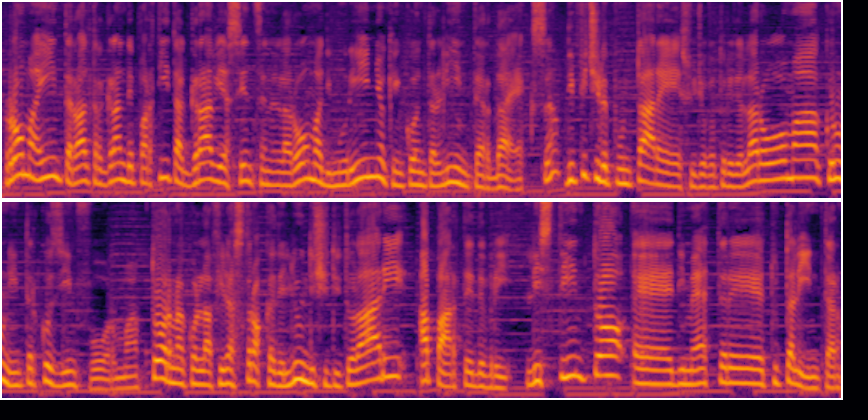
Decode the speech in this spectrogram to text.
Roma-Inter, altra grande partita, gravi assenze nella Roma di Murigno che incontra l'Inter da ex. Difficile puntare sui giocatori della Roma con un Inter così in forma. Torna con la filastrocca degli 11 titolari, a parte De Vrij. L'istinto è di mettere tutta l'Inter,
